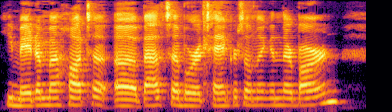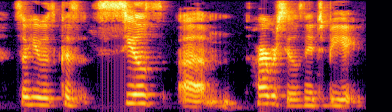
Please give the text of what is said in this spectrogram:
he made him a hot tu- a bathtub or a tank or something in their barn. So he was because seals, um, harbor seals need to be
